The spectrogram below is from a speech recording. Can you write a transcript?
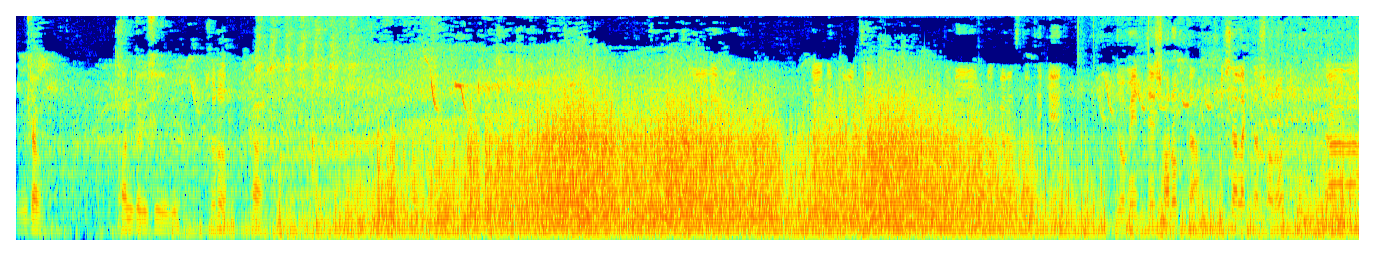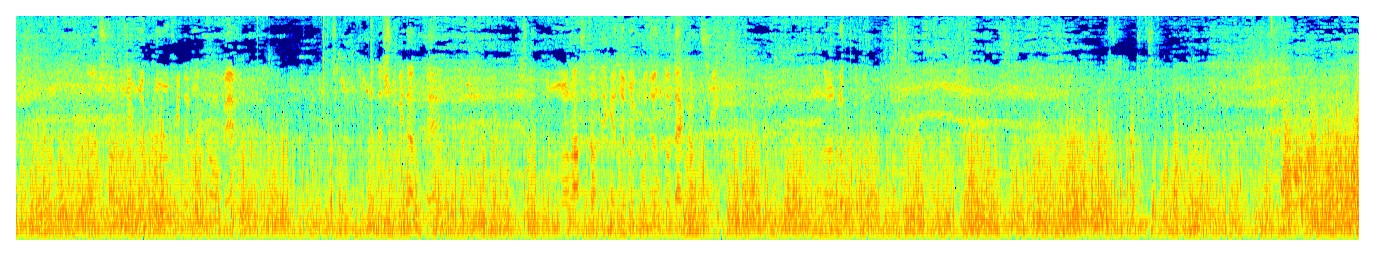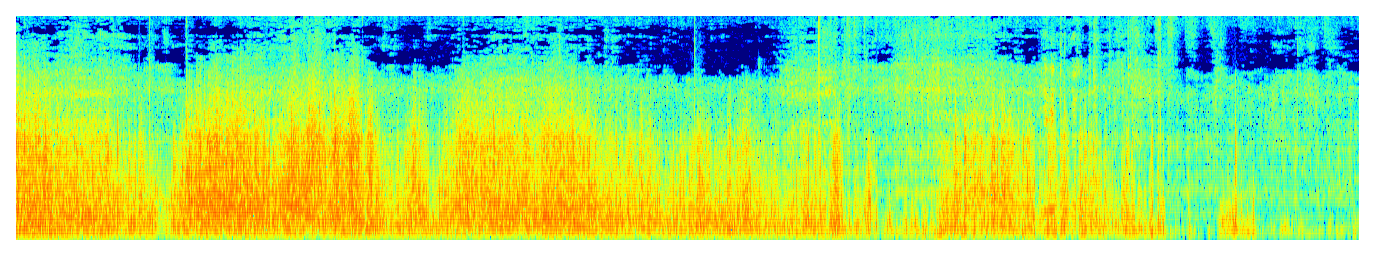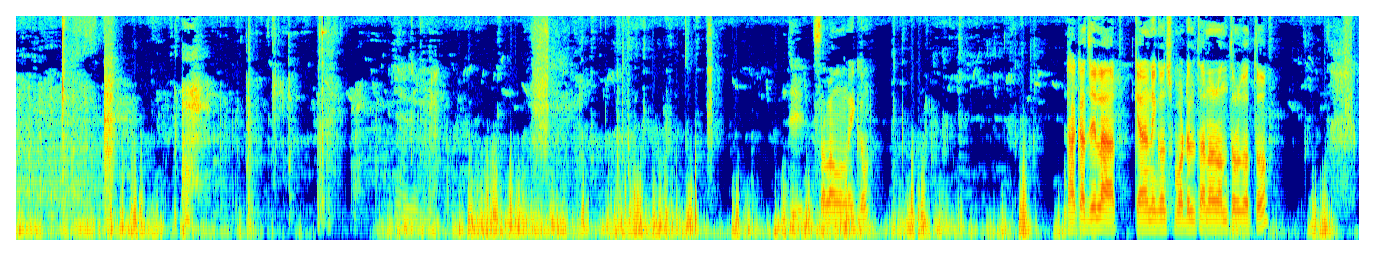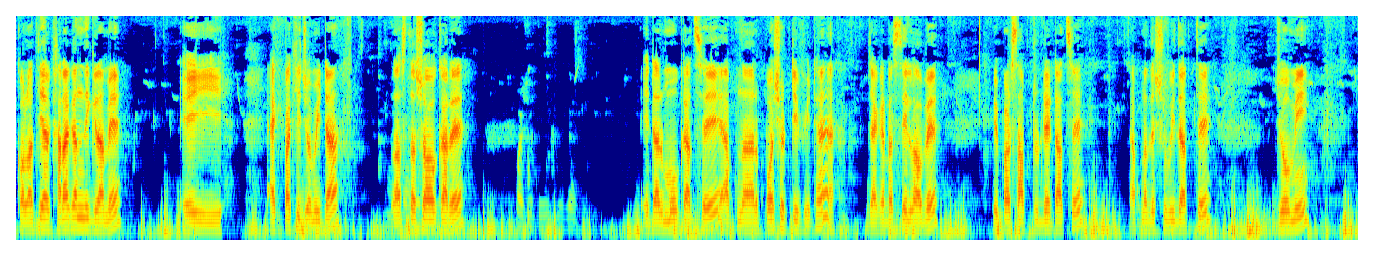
যাও। অন করেছি শুরু? হ্যাঁ। থেকে জমির যে সড়কটা বিশাল একটা সড়ক আহ, সর্বনিম্ন পনেরো ফিটের মতো হবে। আপনাদের সুবিধার্থে সম্পূর্ণ রাস্তা থেকে জমি পর্যন্ত দেখাচ্ছি। সালাম আলাইকুম। ঢাকা জেলার কেরানীগঞ্জ মডেল থানার অন্তর্গত কলাতিয়ার খারাকান্দি গ্রামে এই এক পাখি জমিটা রাস্তা সহকারে এটার মুখ আছে আপনার পঁয়ষট্টি ফিট হ্যাঁ? জায়গাটা সেল হবে। পেপারস আপ টু ডেট আছে। আপনাদের সুবিধার্থে জমি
